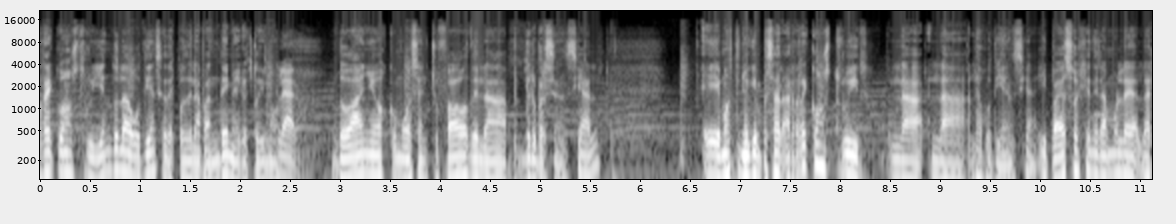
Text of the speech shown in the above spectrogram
reconstruyendo la audiencia después de la pandemia, que estuvimos Claro. dos años como desenchufados de, la, de lo presencial. Eh, hemos tenido que empezar a reconstruir la, la- la audiencia y para eso generamos la, la-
